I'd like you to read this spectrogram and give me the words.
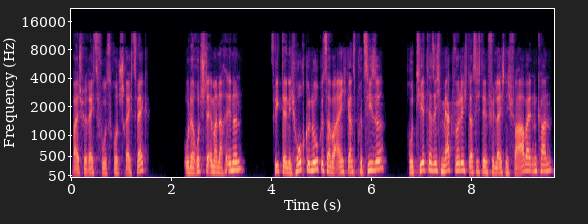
Beispiel Rechtsfuß, rutscht rechts weg? Oder rutscht er immer nach innen? Fliegt er nicht hoch genug, ist aber eigentlich ganz präzise? Rotiert er sich merkwürdig, dass ich den vielleicht nicht verarbeiten kann?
